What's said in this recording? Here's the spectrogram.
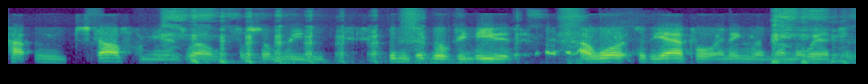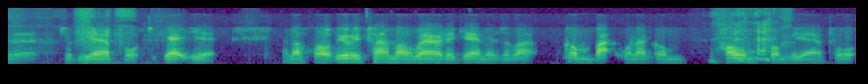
hat and scarf on me as well for some reason. Didn't think it would be needed. I wore it to the airport in England on the way to the to the airport to get here. And I thought the only time I'll wear it again is if I come back when I come home from the airport.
